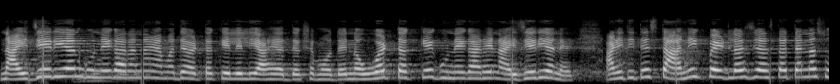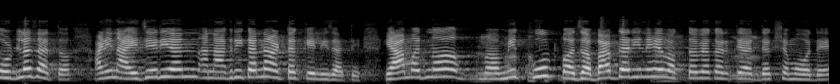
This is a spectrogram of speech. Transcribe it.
नायजेरियन गुन्हेगारांना यामध्ये अटक केलेली आहे अध्यक्ष महोदय. नव्वद टक्के गुन्हेगार हे नायजेरियन आहेत आणि तिथे स्थानिक पेडलर्स जे असतात त्यांना सोडलं जातं आणि नायजेरियन नागरिकांना अटक केली जाते. यामधनं मी खूप जबाबदारीने हे वक्तव्य करते अध्यक्ष महोदय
